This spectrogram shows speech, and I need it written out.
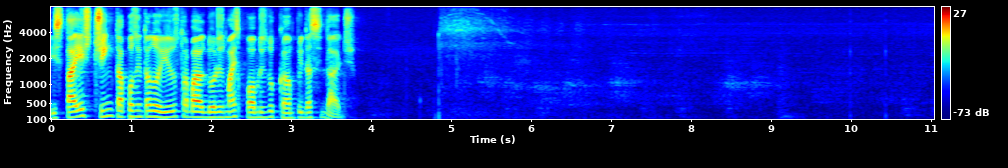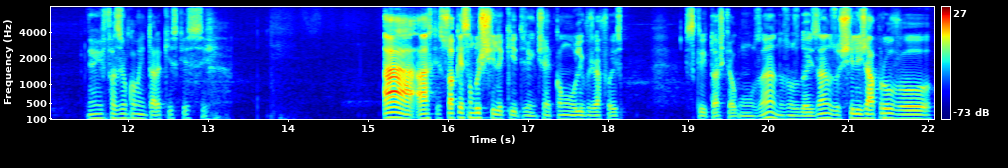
está extinta a aposentadoria dos trabalhadores mais pobres do campo e da cidade. Eu ia fazer um comentário aqui, esqueci. Ah, só a questão do Chile aqui, gente. É como o livro já foi escrito, acho que há alguns anos, uns dois anos, o Chile já aprovou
